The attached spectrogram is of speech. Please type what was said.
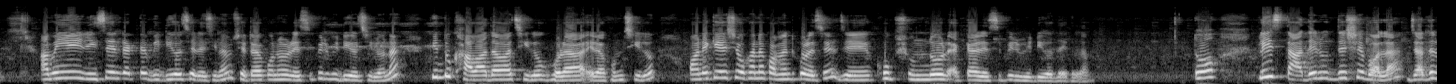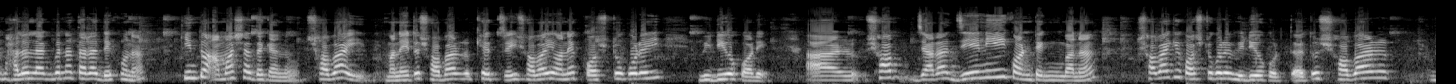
আমি এই রিসেন্ট একটা ভিডিও ছেড়েছিলাম, সেটা কোনো রেসিপির ভিডিও ছিল না, কিন্তু খাওয়া দাওয়া ছিল, ঘোরা এরকম ছিল। অনেকে এসে ওখানে কমেন্ট করেছে যে খুব সুন্দর একটা রেসিপির ভিডিও দেখলাম। তো প্লিজ তাদের উদ্দেশ্যে বলা, যাদের ভালো লাগবে না তারা দেখো না। কিন্তু আমার সাথে কেন? সবাই মানে এটা সবার ক্ষেত্রেই সবাই অনেক কষ্ট করেই ভিডিও করে। আর সব যারা যে নিয়েই কন্টেন্ট বানা সবাইকে কষ্ট করে ভিডিও করতে হয়। তো সবার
